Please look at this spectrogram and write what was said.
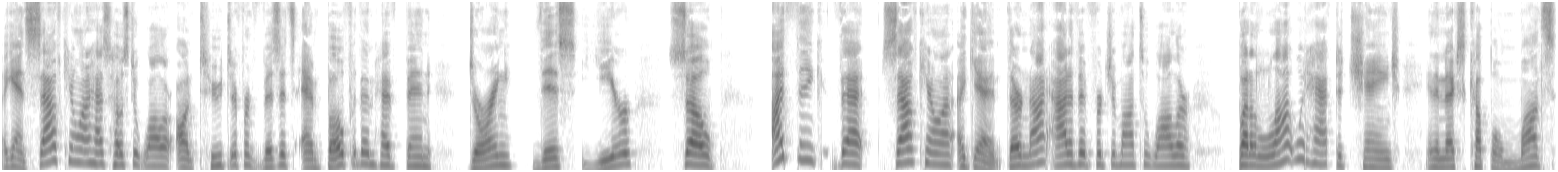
again, South Carolina has hosted Waller on two different visits, and both of them have been during this year. So I think that South Carolina, again, they're not out of it for Jamonta Waller, but a lot would have to change in the next couple months.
